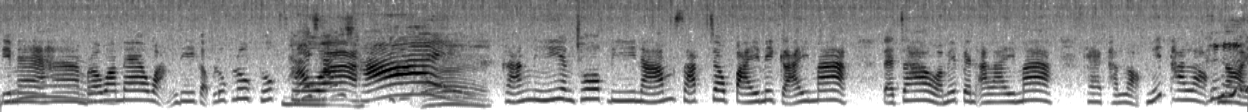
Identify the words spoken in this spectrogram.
ที่แม่ห้าม เพราะว่าแม่หวังดีกับลูกๆ ทุกใช่ตัวใช่ใช่ครั้งนี้ยังโชคดีน้ำซัดเจ้าไปไม่ไกลมาก แต่เจ้าอะไม่เป็นอะไรมาก แค่ถลอกนิดถลอกหน่อย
